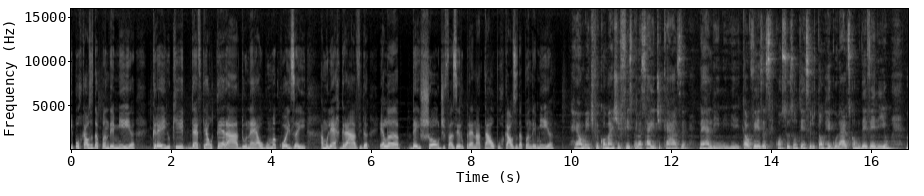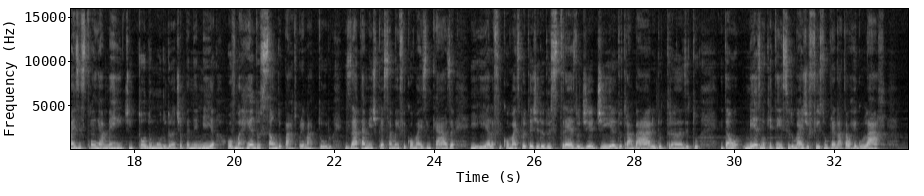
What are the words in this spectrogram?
E por causa da pandemia, creio que deve ter alterado, né, alguma coisa aí. A mulher grávida, ela deixou de fazer o pré-natal por causa da pandemia? realmente ficou mais difícil para ela sair de casa, né, Aline? E talvez as consultas não tenham sido tão regulares como deveriam. Mas estranhamente, em todo mundo durante a pandemia, houve uma redução do parto prematuro, exatamente porque essa mãe ficou mais em casa e, e ela ficou mais protegida do estresse do dia a dia, do trabalho, do trânsito. Então, mesmo que tenha sido mais difícil um pré-natal regular,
